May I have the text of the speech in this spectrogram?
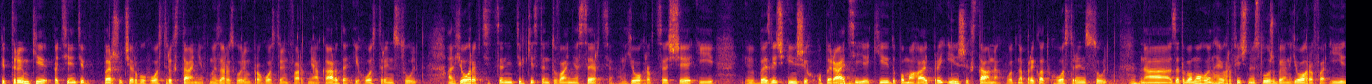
підтримки пацієнтів в першу чергу гострих станів. Ми зараз говоримо про гострий інфаркт міокарда і гострий інсульт. Ангіограф це- не тільки стентування серця. Ангіограф це ще і е, безліч інших операцій, які допомагають при інших станах. От, наприклад, гострий інсульт. На за допомогою ангіографічної служби ангіографа і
